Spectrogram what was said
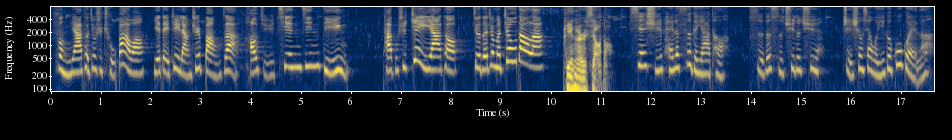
凤丫头就是楚霸王，也得这两只膀子好举千斤顶。她不是这丫头。”就得这么周到啦。平儿笑道：“仙时陪了四个丫头，死的死去的去，只剩下我一个孤鬼了。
